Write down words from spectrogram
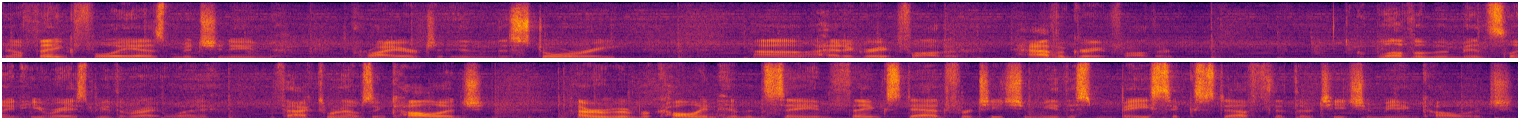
Now, thankfully, as mentioning prior to in the story, uh, I had a great father, have a great father. Love him immensely, and he raised me the right way. In fact, when I was in college, I remember calling him and saying, Thanks, Dad, for teaching me this basic stuff that they're teaching me in college.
